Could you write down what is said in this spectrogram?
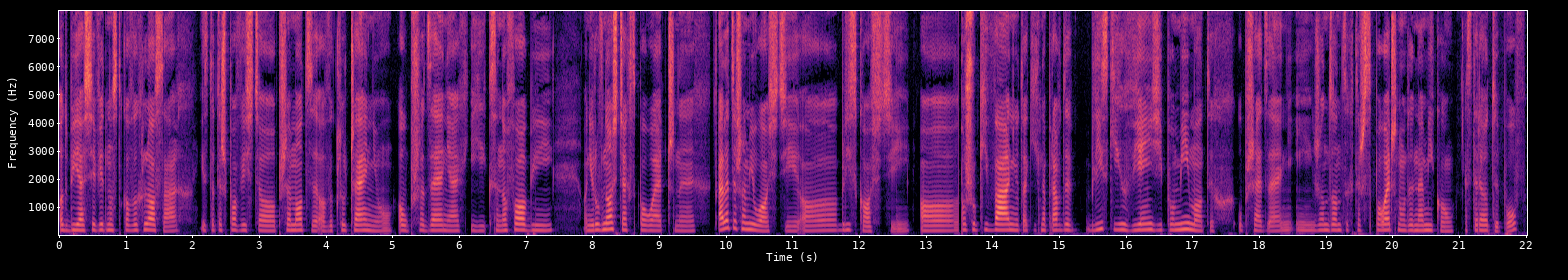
odbija się w jednostkowych losach. Jest to też powieść o przemocy, o wykluczeniu, o uprzedzeniach i ksenofobii, o nierównościach społecznych, ale też o miłości, o bliskości, o poszukiwaniu takich naprawdę bliskich więzi pomimo tych uprzedzeń i rządzących też społeczną dynamiką stereotypów.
